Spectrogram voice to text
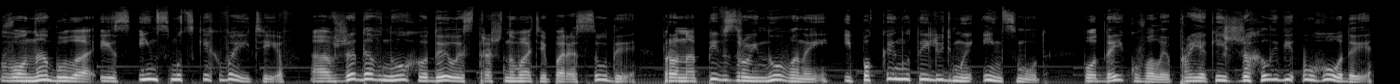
Вона була із інсмутських вейтів, а вже давно ходили страшнуваті пересуди про напівзруйнований і покинутий людьми інсмут, подейкували про якісь жахливі угоди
